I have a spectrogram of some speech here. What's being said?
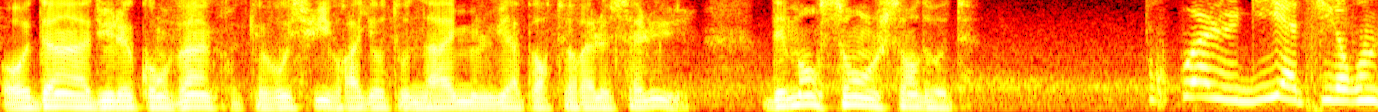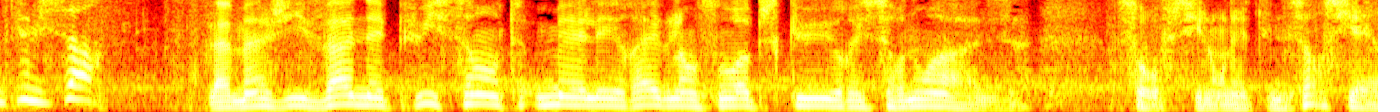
Odin a dû le convaincre que vous suivre à Jotunheim lui apporterait le salut. Des mensonges sans doute. Pourquoi le Guy a-t-il rompu le sort? La magie vanne est puissante, mais les règles en sont obscures et sournoises. Sauf si l'on est une sorcière.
